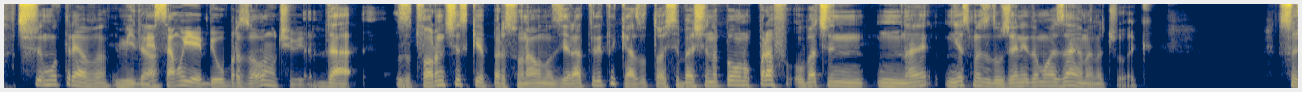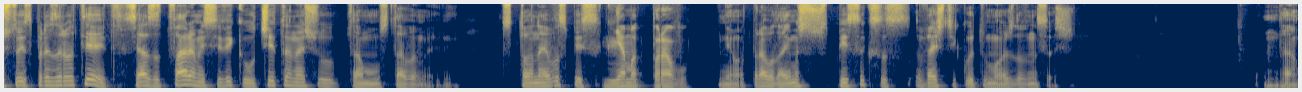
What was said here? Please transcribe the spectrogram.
че му трябва. Ми да. Не само и е бил образован, очевидно. Да, затворническия персонал, надзирателите казват, той си беше напълно прав, обаче не, ние сме задължени да му е заеме на човек. Също и с презервативите. Сега затварям и си вика очите, нещо там оставаме. То не е в списък. Нямат право. Нямат право да имаш списък с вещи, които можеш да внесеш. Да.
